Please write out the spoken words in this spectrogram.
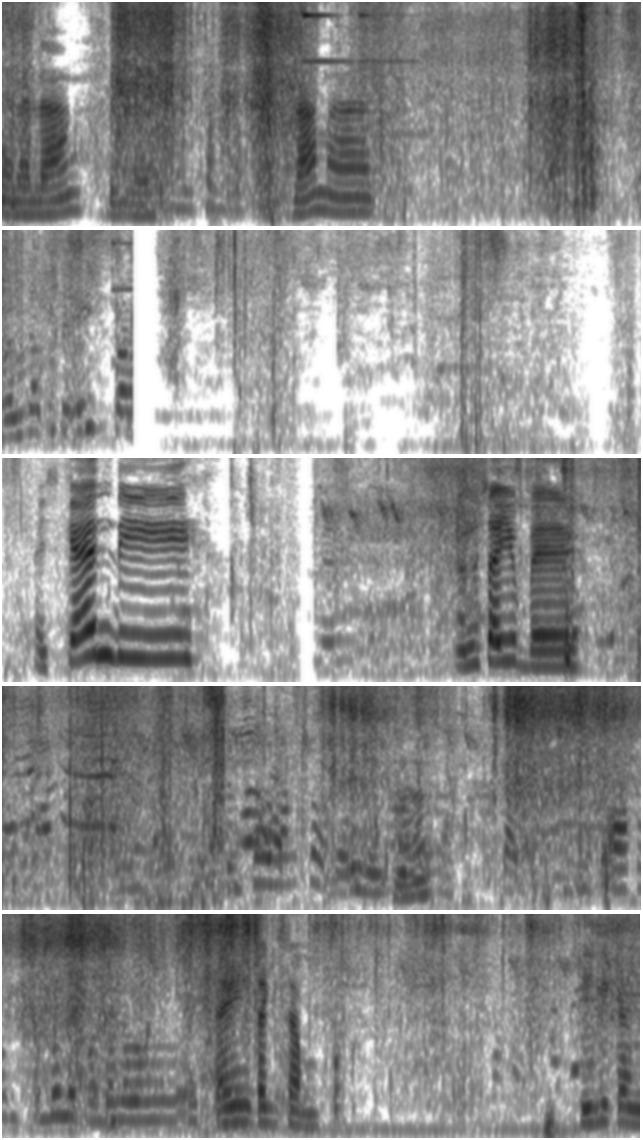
Yan na lang. Sige. Salamat. Ice candy. Ano sa'yo, be? Ha? Dito akin. Kabili po, dalawang Ay, tag sampo. Pili ka na.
